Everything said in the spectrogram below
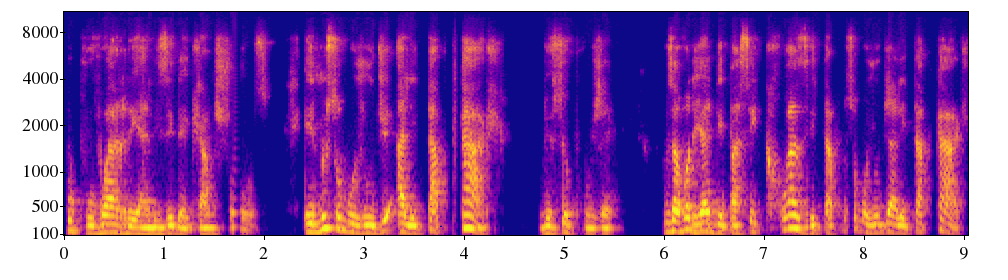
pour pouvoir réaliser des grandes choses. Et nous sommes aujourd'hui à l'étape 4 de ce projet. Nous avons déjà dépassé trois étapes. Nous sommes aujourd'hui à l'étape 4.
